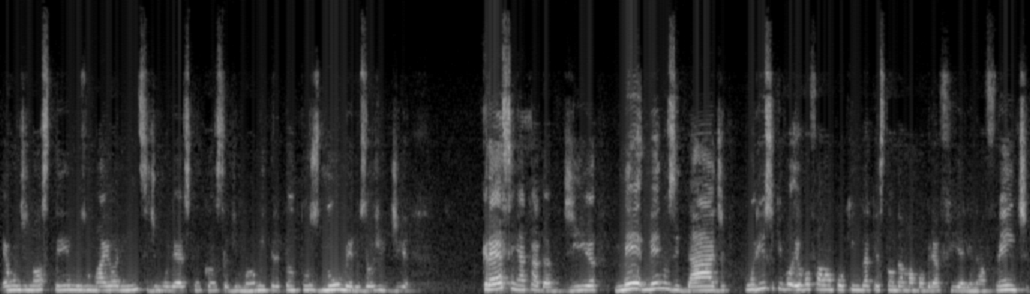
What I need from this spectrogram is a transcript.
é onde nós temos o maior índice de mulheres com câncer de mama. Entretanto, os números hoje em dia crescem a cada dia, me, menos idade, por isso que eu vou falar um pouquinho da questão da mamografia ali na frente,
